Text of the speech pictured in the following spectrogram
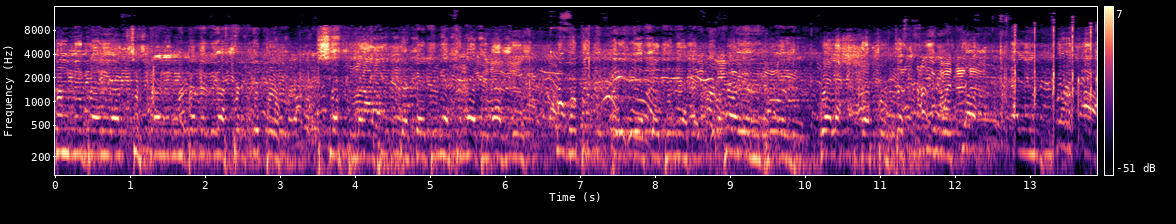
بالميداليات شكرا للمدرب ياسر قدو شيخ لاعبين في اكاديميه النادي الاهلي ومدرب فريق اكاديميه فاير فون ولحظه تسليم وزاف الفرحه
